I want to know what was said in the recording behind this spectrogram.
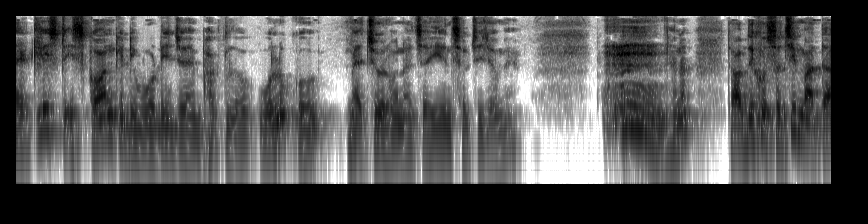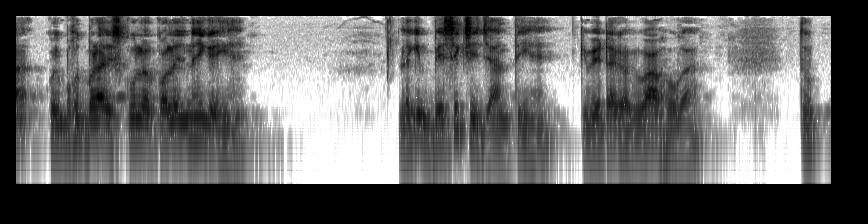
एटलीस्ट इस्कॉन के डिवोटीज जो हैं, भक्त लोग, वो लोग को मैच्योर होना चाहिए इन सब चीज़ों में। है ना? तो आप देखो, सची माता कोई बहुत बड़ा स्कूल और कॉलेज नहीं गई हैं। लेकिन बेसिक चीज़ जानती हैं कि बेटा का विवाह होगा तो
